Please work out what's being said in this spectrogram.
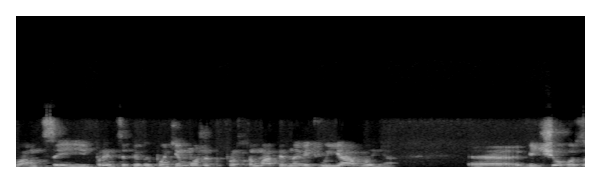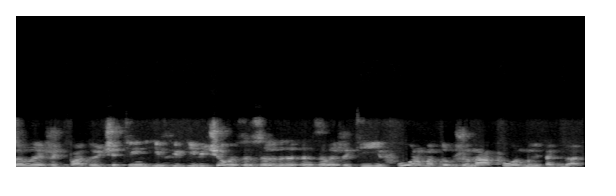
вам цей принцип, і ви потім можете просто мати навіть уявлення. е, Від чого залежить падаюча тінь, і, від чого за- за- залежить її форма, довжина форми і так далі.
